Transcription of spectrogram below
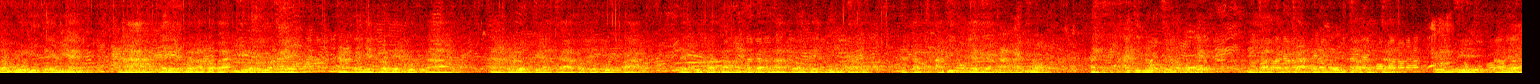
น้องบูดีใจแม่นะได้เห็นวันละประมาณนี้ก็ดีใจนะได้เห็นก็เป็นบุญตานะในเรื่องเจรจาก็เป็นบุญปากได้อุปถัมภ์ให้อุปถาก็เป็นบุญใจนะครับอาทิโนอย่าเสียงหนักอาทิโนอาทิโนเสียงประเทศมีชาวต่างชาติได้หนึ่งผู้ชาวต่างชาติเป็นที่ตาแหลม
